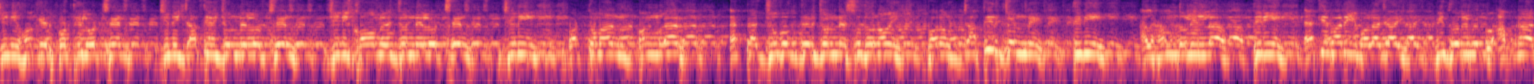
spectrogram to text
যিনি হকের প্রতি লড়ছেন, যিনি জাতির জন্য লড়ছেন, যিনি কমের জন্য লড়ছেন, যিনি বর্তমান বাংলার একটা যুবকদের জন্য শুধু নয়, বরং জাতির জন্য তিনি, আলহামদুলিল্লাহ, তিনি একেবারেই বলা যায় বিধর্মী, আপনার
